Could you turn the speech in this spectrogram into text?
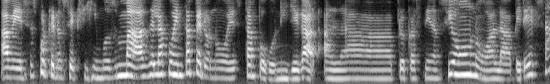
a veces porque nos exigimos más de la cuenta, pero no es tampoco ni llegar a la procrastinación o a la pereza,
